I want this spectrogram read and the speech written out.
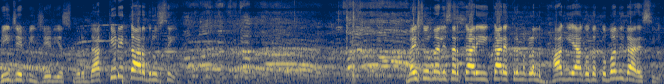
ಬಿಜೆಪಿ, ಜೆಡಿಎಸ್ ವಿರುದ್ಧ ಕಿಡಿಕಾರದ್ರು ಸಿ ಮೈಸೂರಿನಲ್ಲಿ ಸರ್ಕಾರಿ ಕಾರ್ಯಕ್ರಮಗಳಲ್ಲಿ ಭಾಗಿಯಾಗೋದಕ್ಕೆ ಬಂದಿದ್ದಾರೆ ಸಿಎಂ.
